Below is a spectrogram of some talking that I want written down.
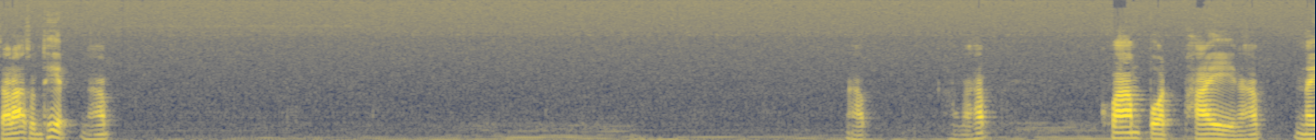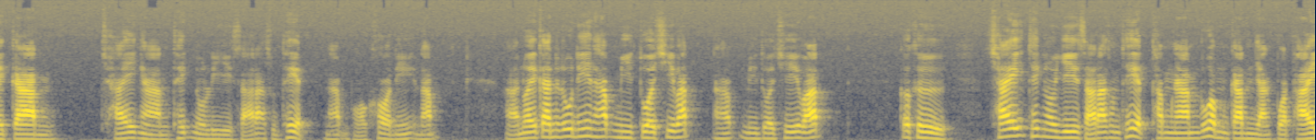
สารสนเทศนะครับ ความปลอดภัยนะครับ ในการใช้งานเทคโนโลยีสารสนเทศนะครับ หัวข้อนี้นะครับหน่วยการเรียนรู้นี้นะครับมีตัวชี้วัดนะครับมีตัวชี้วัด ก็คือใช้เทคโนโลยีสารสนเทศทำงานร่วมกันอย่างปลอดภัย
